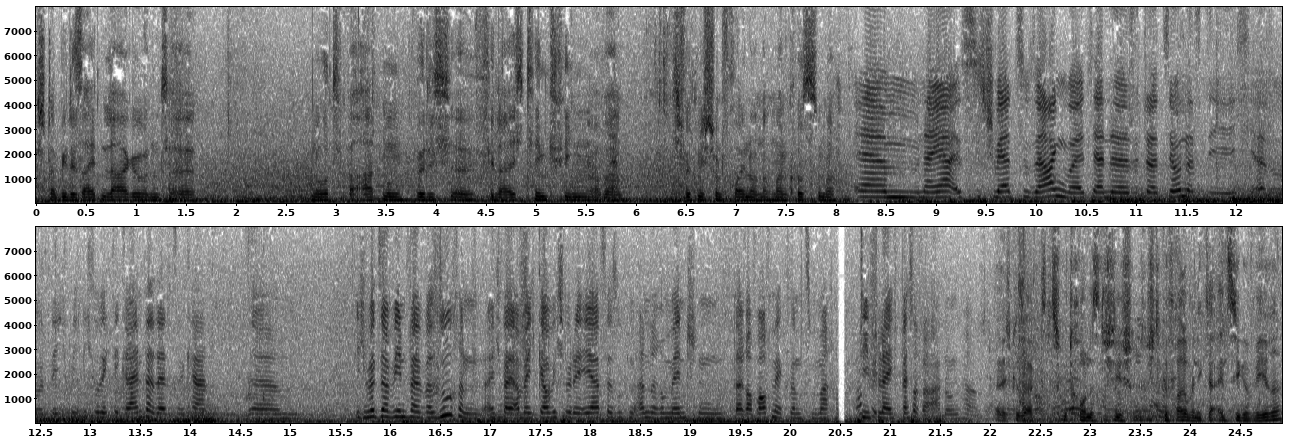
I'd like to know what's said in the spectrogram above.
stabile Seitenlage und äh, Notbeatmung würde ich äh, vielleicht hinkriegen, aber ich würde mich schon freuen, auch nochmal einen Kurs zu machen. Ähm, naja, es ist schwer zu sagen, weil es ja eine Situation ist, die ich, also, die ich mich richtig reinversetzen kann. Ähm, ich würde es auf jeden Fall versuchen, ich, aber ich glaube, ich würde eher versuchen, andere Menschen darauf aufmerksam zu machen, die vielleicht bessere Ahnung haben. Ehrlich gesagt, Zutrauen ist nicht die richtige Frage. Wenn ich der Einzige wäre,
